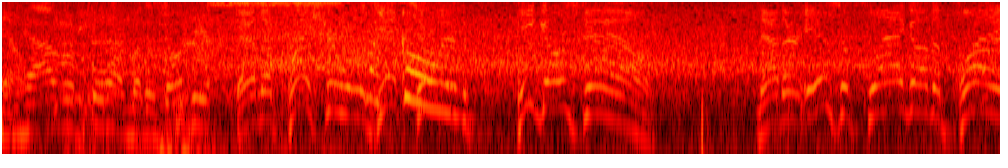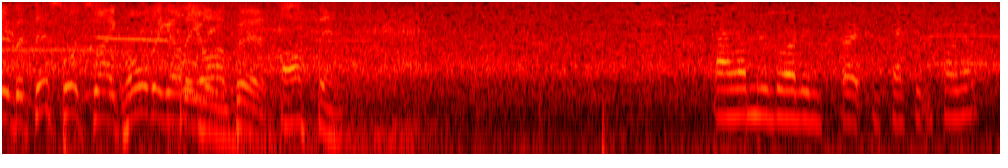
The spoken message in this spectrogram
No. And however form, whether it's over your And the pressure will Let's get go. to him. He goes down. Now there is a flag on the play, but this looks like holding on the offense. Offense. Guys, I'm gonna go ahead and start the second part up.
